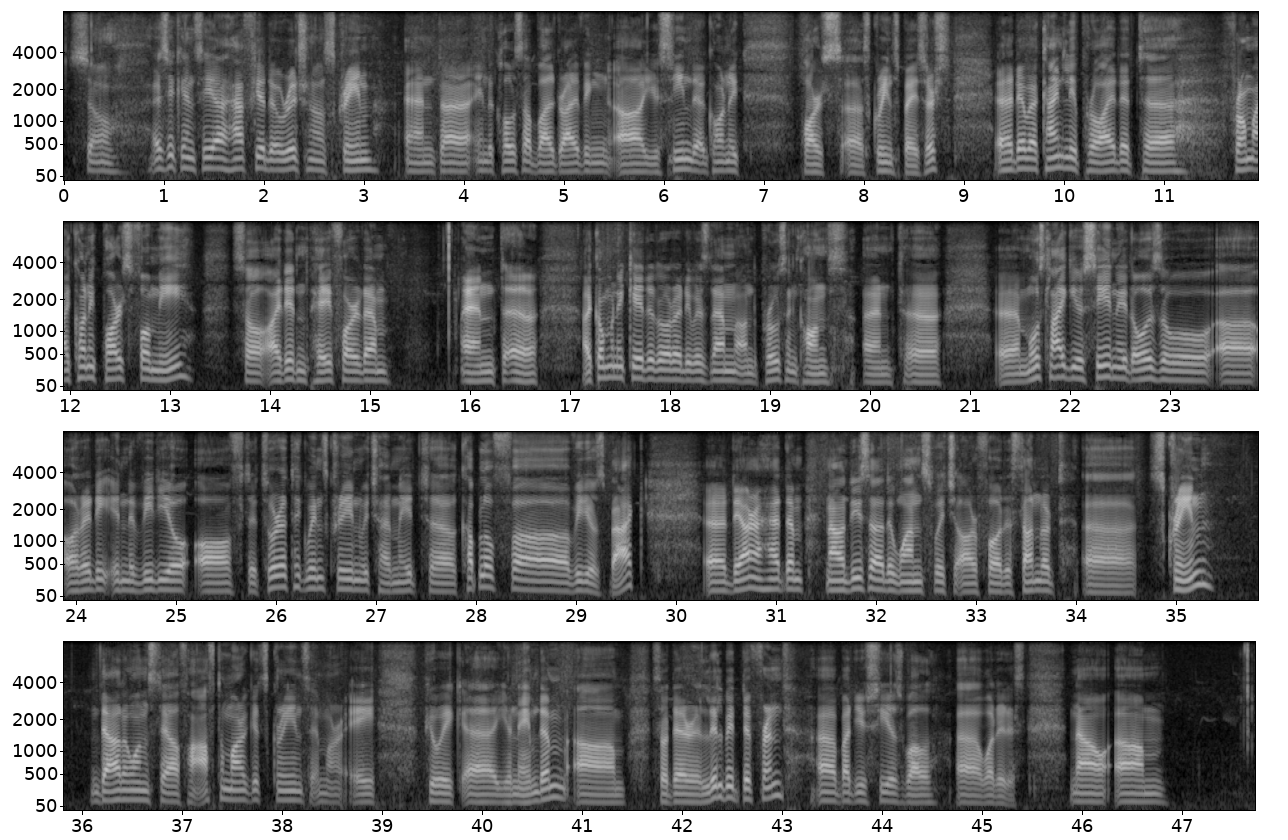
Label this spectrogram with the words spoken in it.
So as you can see I have here the original screen and uh, in the close-up while driving uh, you've seen the iconic parts uh, screen spacers. they were kindly provided from iconic parts for me so I didn't pay for them and uh, I communicated already with them on the pros and cons and uh, uh, most likely you've seen it also uh, already in the video of the Touratech windscreen which I made a couple of uh, videos back. Uh, there I had them. Now these are the ones which are for the standard screen the other ones, they are for aftermarket screens, MRA, Puig, uh, you name them. Um, so they're a little bit different, uh, but you see as well uh, what it is. Now, um,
